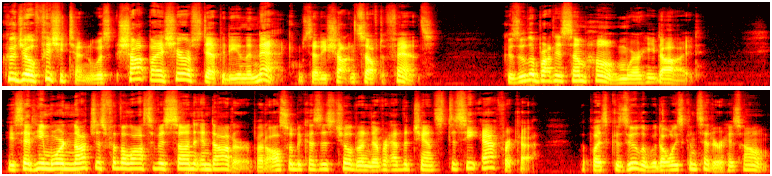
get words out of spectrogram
Cudjoe Fisherton, was shot by a sheriff's deputy in the neck and said he shot in self-defense. Kossola brought his son home where he died. He said he mourned not just for the loss of his son and daughter, but also because his children never had the chance to see Africa, the place Kossola would always consider his home.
